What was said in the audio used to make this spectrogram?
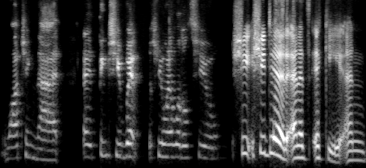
watching that. I think she went she went a little too She she did, and it's icky and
